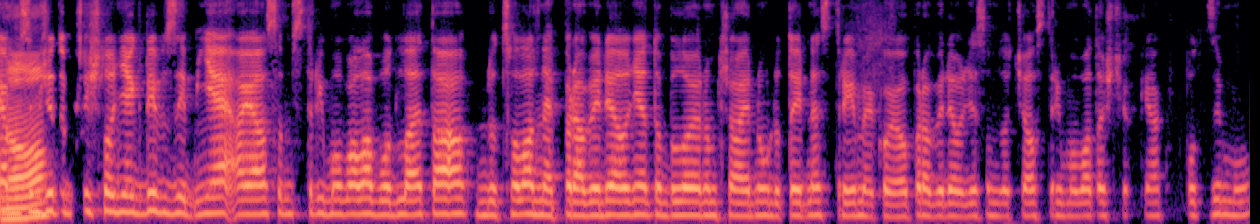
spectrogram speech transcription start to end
já myslím, No. že to přišlo někdy v zimě a já jsem streamovala od léta docela nepravidelně, to bylo jenom třeba jednou do týdne stream, jako jo, pravidelně jsem začala streamovat až tak nějak v podzimu,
